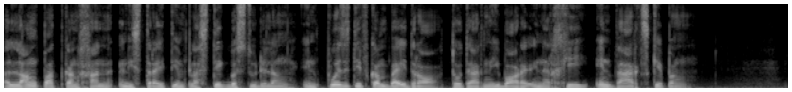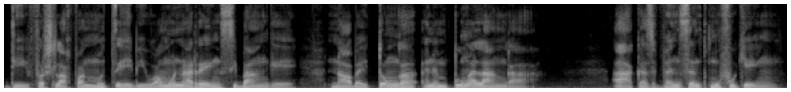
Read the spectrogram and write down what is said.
'n lang pad kan gaan in die stryd teen plastiekbesoedeling en positief kan bydra tot hernubare energie en werkskepping. Die verslag van Motsebi wa Monareng Sibange naby Tonga in Mpumalanga. Akas Vincent Mufokeng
